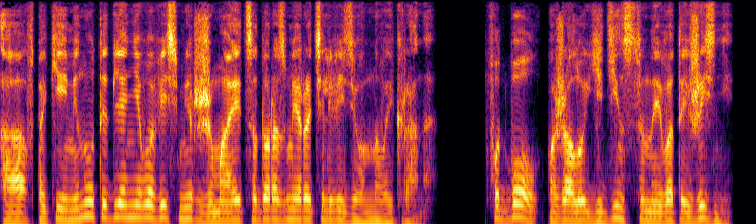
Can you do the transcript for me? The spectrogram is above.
а в такие минуты для него весь мир сжимается до размера телевизионного экрана. Футбол, пожалуй, единственное в этой жизни,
